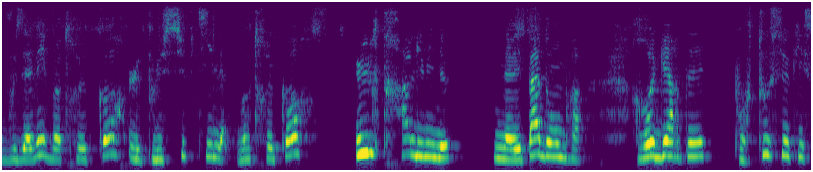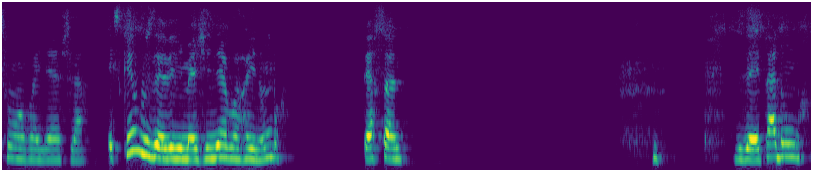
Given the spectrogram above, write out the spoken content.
vous avez votre corps le plus subtil, votre corps ultra lumineux. Vous n'avez pas d'ombre. Regardez pour tous ceux qui sont en voyage là. Est-ce que vous avez imaginé avoir une ombre? Personne. Vous n'avez pas d'ombre.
